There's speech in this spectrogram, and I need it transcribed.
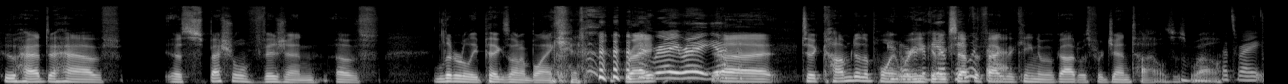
who had to have a special vision of literally pigs on a blanket, right? Right, right, yeah. Uh, to come to the point In where he could okay accept the fact that. the kingdom of God was for Gentiles as mm-hmm. well. That's right.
